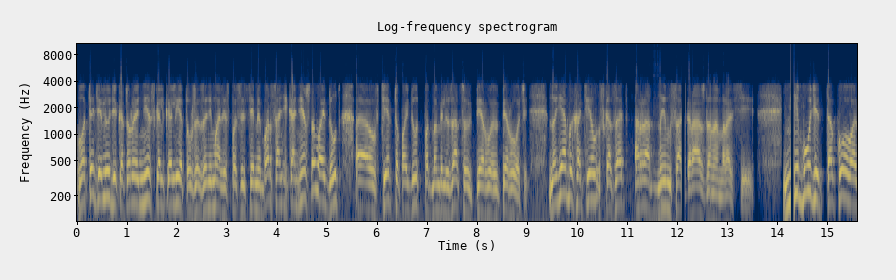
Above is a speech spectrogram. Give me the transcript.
Вот эти люди, которые несколько лет уже занимались по системе БАРС, они, конечно, войдут э, в те, кто пойдут под мобилизацию в первую, в первую очередь. Но я бы хотел сказать родным согражданам России. Не будет такого,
